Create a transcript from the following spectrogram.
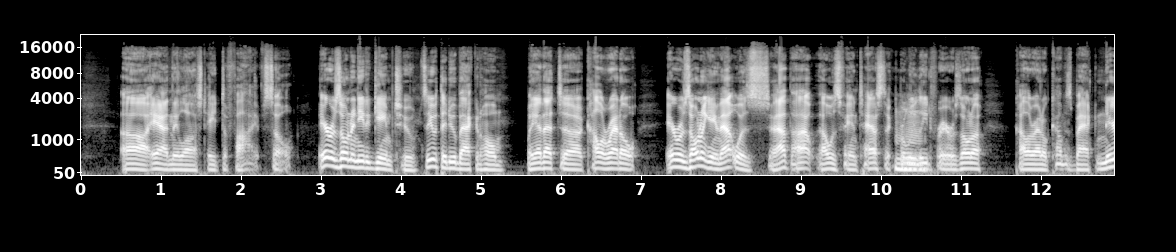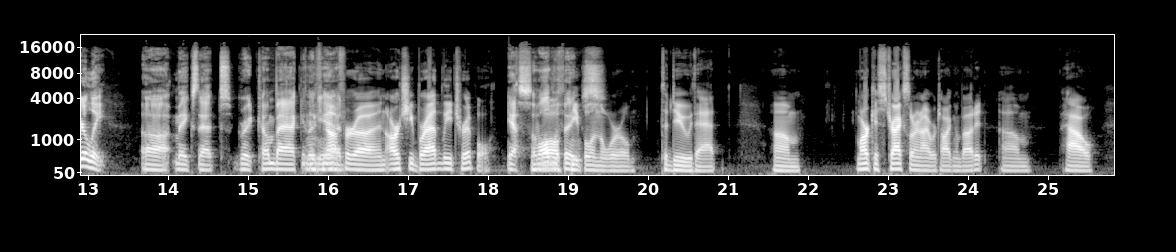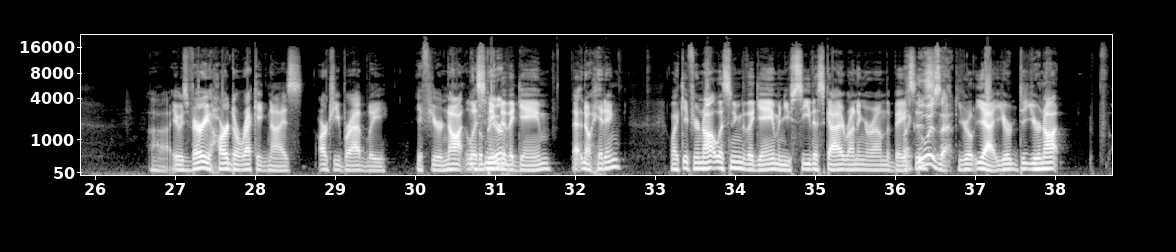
Uh, yeah, and they lost eight to five. So Arizona needed game two. See what they do back at home. But yeah, that uh, Colorado Arizona game that was that that, that was fantastic. Mm-hmm. Early lead for Arizona. Colorado comes back nearly. Uh, makes that great comeback, and then if you not had, for uh, an Archie Bradley triple, yes, of of all, all the things people in the world to do that. Um, Marcus Traxler and I were talking about it. Um, how uh, it was very hard to recognize Archie Bradley if you're not listening to the game, uh, no hitting. Like if you're not listening to the game and you see this guy running around the bases, who is that? You're yeah, you're you're not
